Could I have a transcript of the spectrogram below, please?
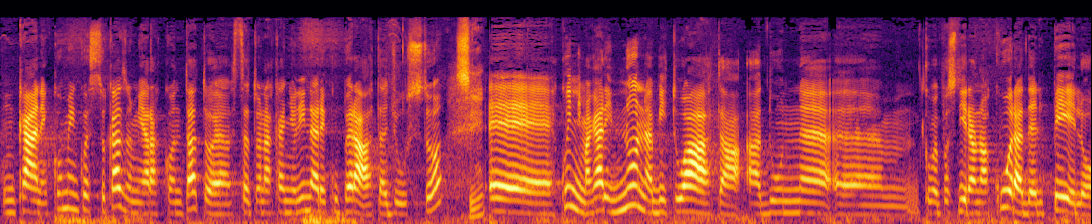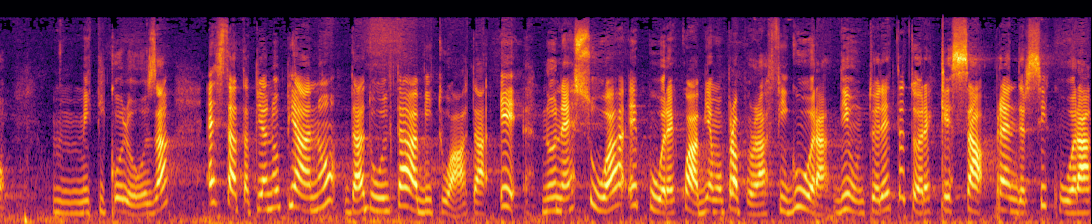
un cane, come in questo caso mi ha raccontato, è stata una cagnolina recuperata, giusto? Sì. Eh, quindi magari non abituata ad un, ehm, come posso dire, a una cura del pelo mm, meticolosa, è stata piano piano da adulta abituata e non è sua, eppure qua abbiamo proprio la figura di un toilettatore che sa prendersi cura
